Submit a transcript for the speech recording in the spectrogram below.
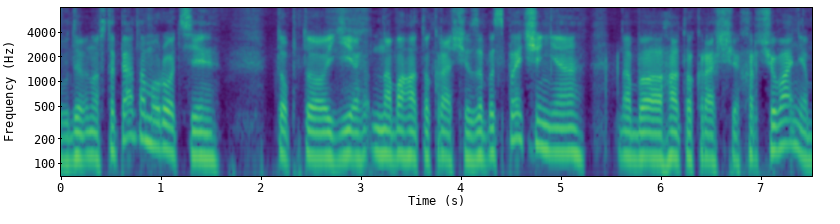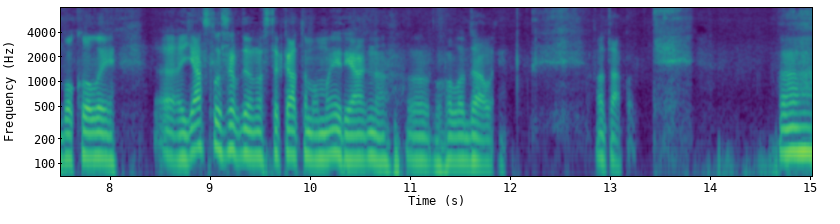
в 95-му році. Тобто є набагато краще забезпечення, набагато краще харчування, бо коли е, я служив в 95-му, ми реально е, голодали. Отак от. Е,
